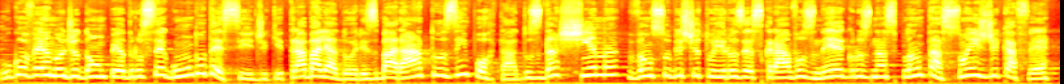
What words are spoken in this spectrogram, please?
O governo de Dom Pedro II decide que trabalhadores baratos importados da China vão substituir os escravos negros nas plantações de café.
